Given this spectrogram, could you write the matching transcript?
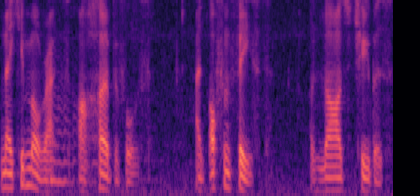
Naked mole rats mm. are herbivores and often feast on large tubers.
